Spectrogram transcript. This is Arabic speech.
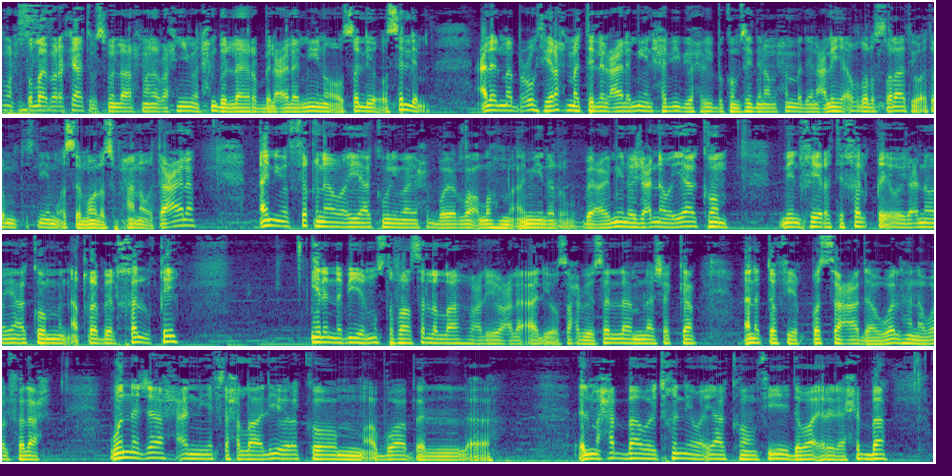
عليكم ورحمة الله وبركاته. بسم الله الرحمن الرحيم. الحمد لله رب العالمين وأصلي وأسلم على المبعوث رحمة للعالمين. حبيبي وحبيبكم سيدنا محمد عليه أفضل الصلاة وأتم التسليم وأسأل الله سبحانه وتعالى. أن يوفقنا وإياكم لما يحب ويرضى. اللهم أمين رب العالمين. ويجعلنا وإياكم من خيرة خلقه ويجعلنا وإياكم من أقرب الخلق إلى النبي المصطفى صلى الله عليه وعلى آله وصحبه وسلم. لا شك أن التوفيق والسعادة والهنا والفلاح والنجاح أن يفتح الله لي ولكم أبواب المحبة ويدخلني وإياكم في دوائر الأحبة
